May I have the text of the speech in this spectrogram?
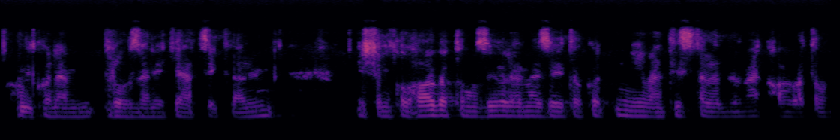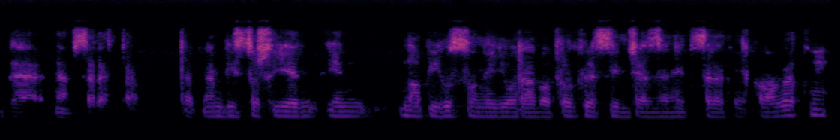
amikor nem rockzenét játszik velünk, és amikor hallgatom az ő lemezét, akkor nyilván tiszteletből meghallgatom, de nem szeretem. Tehát nem biztos, hogy én, én napi 24 órában progresszív jazzzenét szeretnék hallgatni,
